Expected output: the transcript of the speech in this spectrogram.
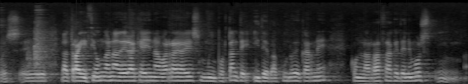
pues eh, la tradición ganadera que hay en Navarra es muy importante y de vacuno de carne con la raza que tenemos mm,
